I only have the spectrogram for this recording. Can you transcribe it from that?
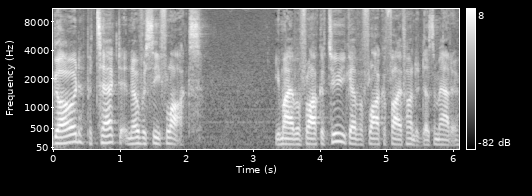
guard, protect, and oversee flocks. You might have a flock of two, you can have a flock of 500, doesn't matter.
